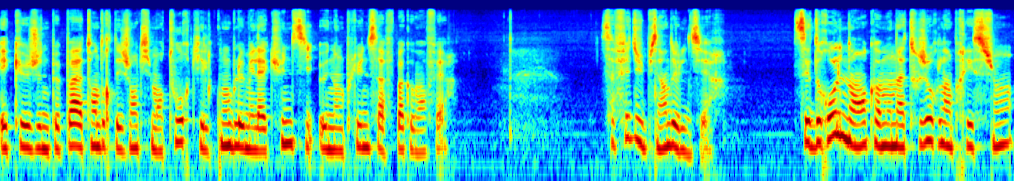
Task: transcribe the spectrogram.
et que je ne peux pas attendre des gens qui m'entourent qu'ils comblent mes lacunes si eux non plus ne savent pas comment faire. Ça fait du bien de le dire. C'est drôle, non, comme on a toujours l'impression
